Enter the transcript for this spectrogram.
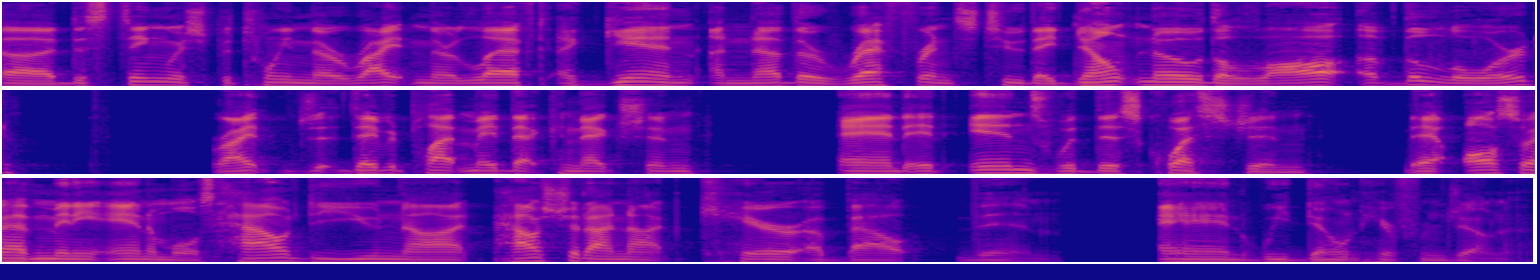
uh, distinguish between their right and their left. Again, another reference to they don't know the law of the Lord, right? David Platt made that connection. And it ends with this question They also have many animals. How do you not, how should I not care about them? And we don't hear from Jonah.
